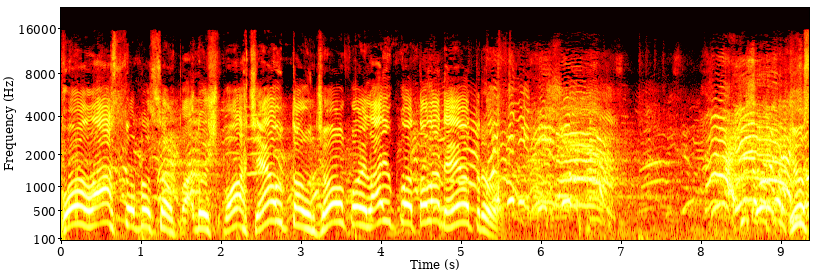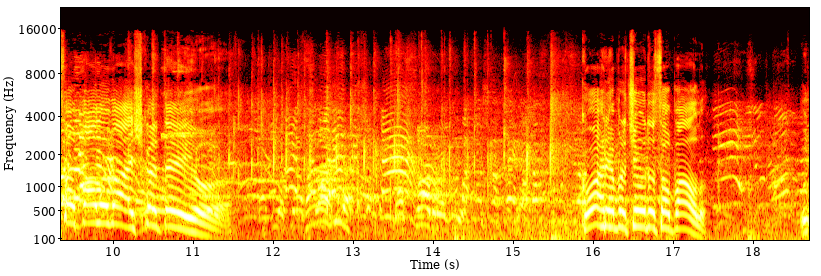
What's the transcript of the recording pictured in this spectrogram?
Golaço do São Paulo, do esporte. Elton John foi lá e botou lá dentro. E o São Paulo vai, escanteio. Corner pro time do São Paulo. O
